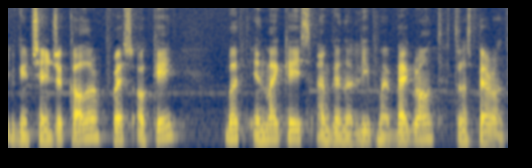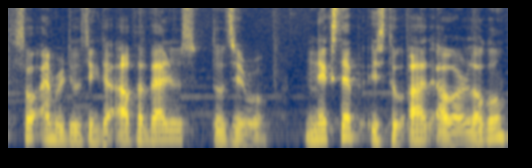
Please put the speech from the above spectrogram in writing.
you can change the color, press OK but in my case I'm gonna leave my background transparent so I'm reducing the alpha values to 0. Next step is to add our logo.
